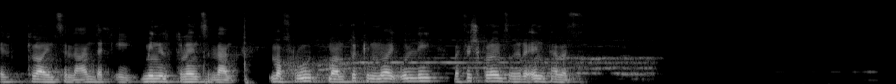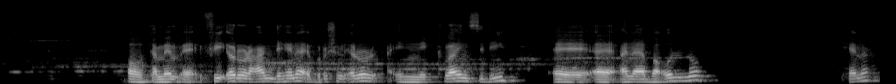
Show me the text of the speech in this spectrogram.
ال clients اللي عندك إيه؟ مين ال clients اللي عندك؟ المفروض منطقي إن هو يقول لي مفيش clients غير أنت بس. آه تمام. آه، في error عندي هنا operation error إن ال clients دي آه، آه، أنا بقول له هنا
